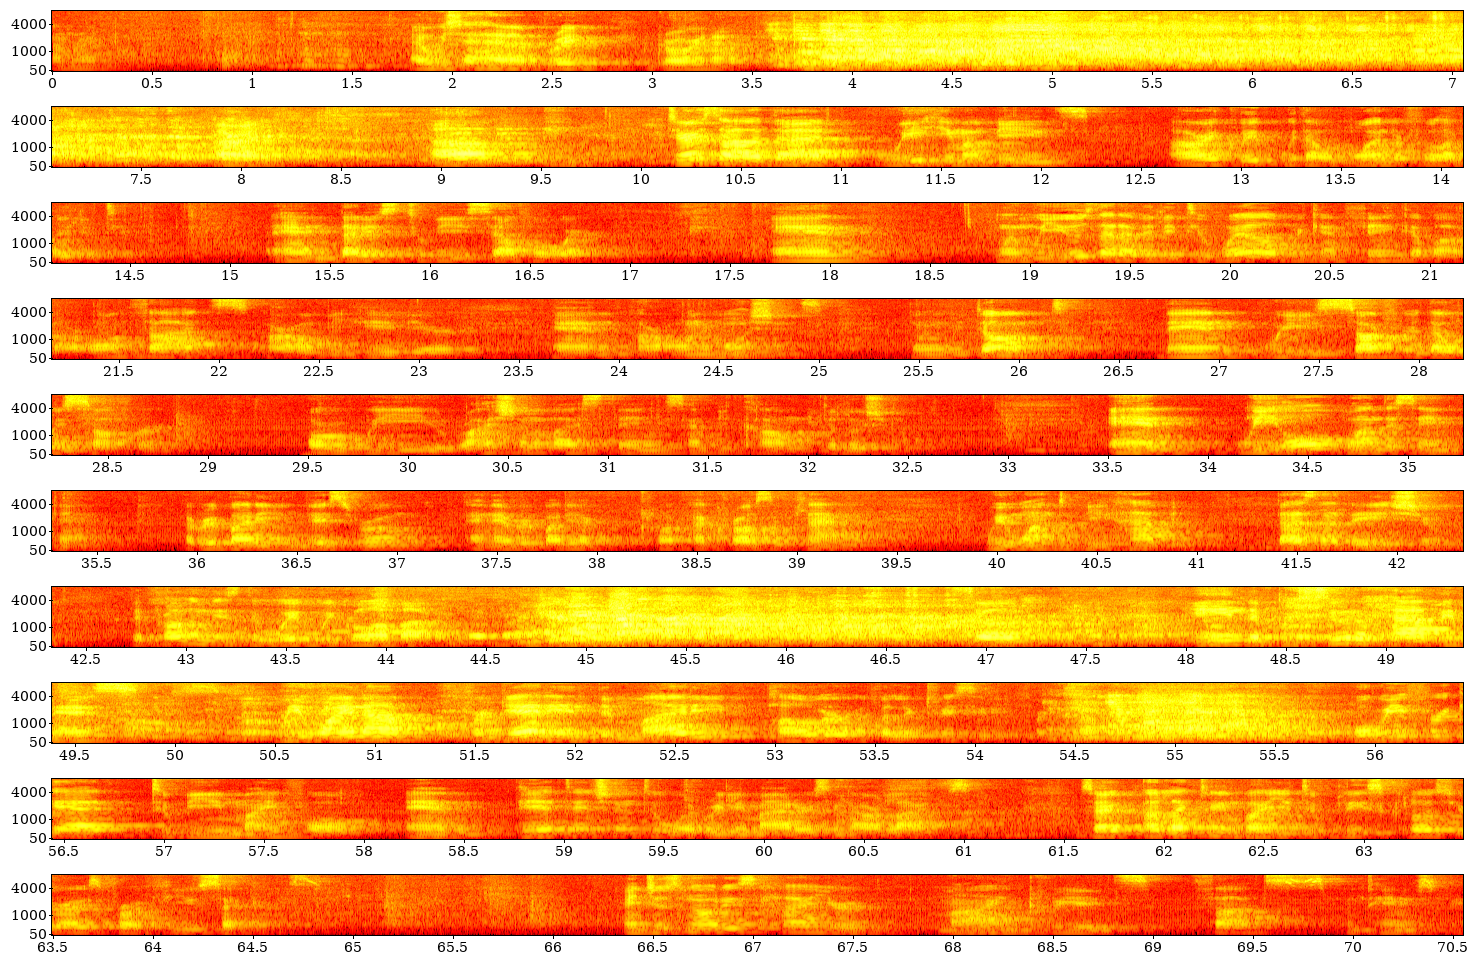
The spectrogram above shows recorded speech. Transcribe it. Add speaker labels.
Speaker 1: I'm ready. I wish I had a break growing up. All right. Um, turns out that we human beings are equipped with a wonderful ability, and that is to be self-aware. And when we use that ability well, we can think about our own thoughts, our own behavior, and our own emotions. When we don't, then we suffer that we suffer, or we rationalize things and become delusional. And we all want the same thing. Everybody in this room and everybody ac across the planet. We want to be happy. That's not the issue. The problem is the way we go about it. so, in the pursuit of happiness, we wind up forgetting the mighty power of electricity, for example. Or we forget to be mindful and pay attention to what really matters in our lives. So I'd like to invite you to please close your eyes for a few seconds. And just notice how your mind creates thoughts spontaneously.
